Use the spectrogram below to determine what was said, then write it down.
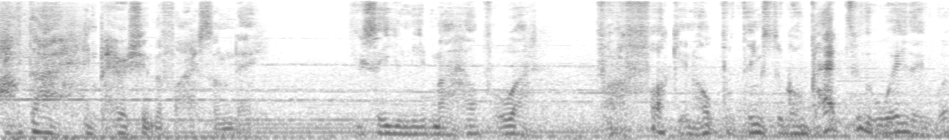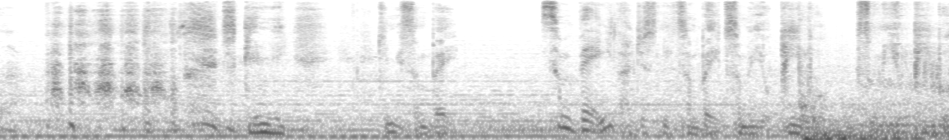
I'll die and perish in the fire someday. You say you need my help for what? For a fucking hope for things to go back to the way they were. just give me, give me some bait. Some bait? I just need some bait. Some of your people. Some of your people.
